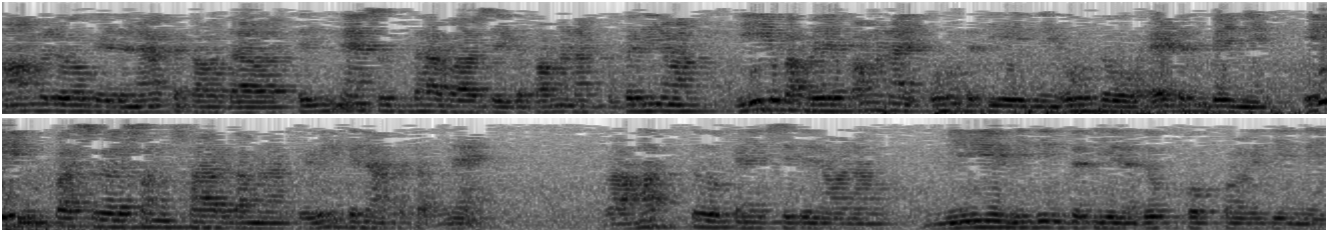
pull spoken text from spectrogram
ආම ලෝකයේ නැවත කවදාවත් එන්නේ සුද්ධාවාසයක පමණක් උපදිනවා. ඊ භවයේ පමණයි උහුට තියෙන්නේ උහුට ඇට තිබෙන්නේ. ඒයින් පස්ව සංසාර ගමනක් වෙවි කෙනාට නැහැ. රහත්ෝ කෙනෙක් සිටිනවා නම් මේ විදිහට තියෙන දුක් ඔක්කොම විඳින්නේ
